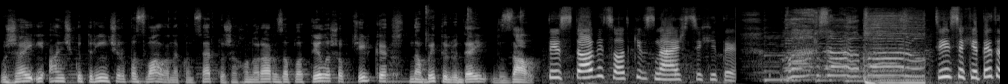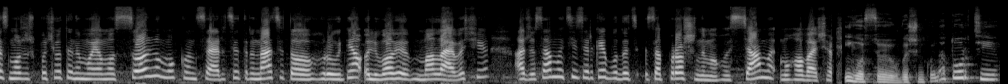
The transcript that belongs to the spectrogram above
Вже і Анечку Трінчер позвала на концерт, уже гонорар заплатили, щоб тільки набити людей в зал. Ти 100% знаєш ці хіти. Ці всі хіти ти зможеш почути на моєму сольному концерті 13 грудня у Львові в Малевичі, адже саме ці зірки будуть запрошеними гостями мого вечора. І ось цією вишенькою на торті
